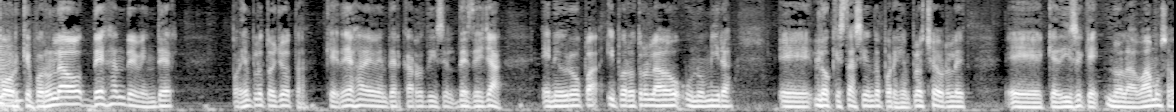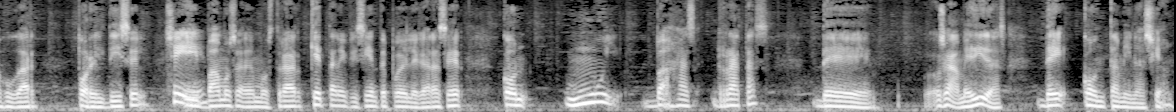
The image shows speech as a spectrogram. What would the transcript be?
Porque por un lado dejan de vender, por ejemplo, Toyota, que deja de vender carros diésel desde ya en Europa, y por otro lado uno mira eh, lo que está haciendo, por ejemplo, Chevrolet, eh, que dice que no la vamos a jugar por el diésel Sí. y vamos a demostrar qué tan eficiente puede llegar a ser con muy bajas ratas de, o sea, medidas de contaminación.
